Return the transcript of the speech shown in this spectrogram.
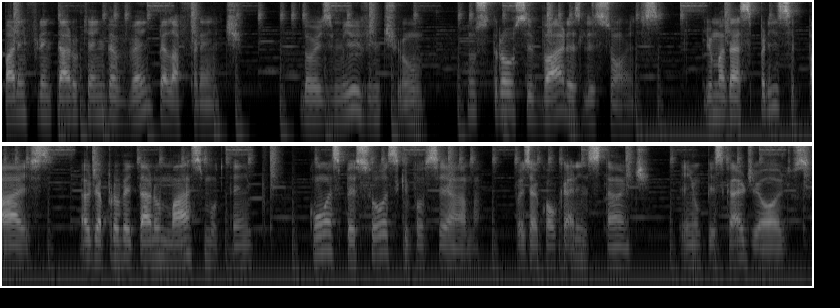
para enfrentar o que ainda vem pela frente. 2021 nos trouxe várias lições, e uma das principais é o de aproveitar o máximo tempo com as pessoas que você ama, pois a qualquer instante, em um piscar de olhos,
